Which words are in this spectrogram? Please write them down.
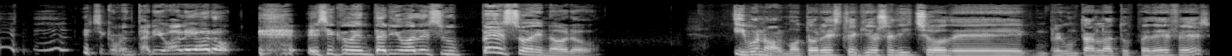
Ese comentario vale oro. Ese comentario vale su peso en oro. Y bueno, al motor este que os he dicho de preguntarle a tus PDFs,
